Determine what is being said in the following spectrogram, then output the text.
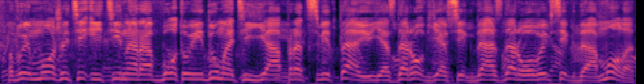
Вы можете идти на работу и думать, я процветаю, я здоров, я всегда здоровый, всегда молод.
